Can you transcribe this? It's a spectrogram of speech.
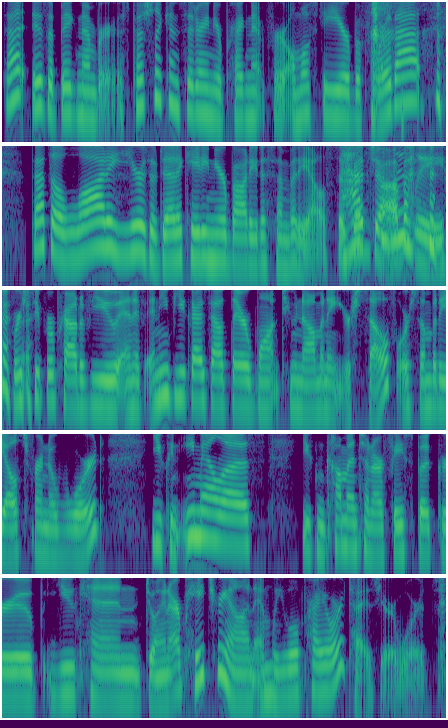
That is a big number, especially considering you're pregnant for almost a year before that. That's a lot of years of dedicating your body to somebody else. So good job. Absolutely. We're super proud of you. And if any of you guys out there want to nominate yourself or somebody else for an award, you can email us, you can comment on our Facebook group, you can join our Patreon, and we will prioritize your awards.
